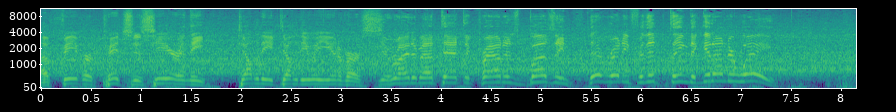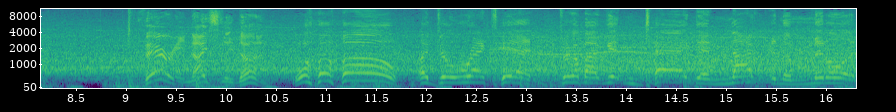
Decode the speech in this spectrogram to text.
A fever pitch is here in the WWE Universe. You're right about that. The crowd is buzzing. They're ready for this thing to get underway. Very nicely done. Whoa! A direct hit. Talk about getting tagged and knocked in the middle of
